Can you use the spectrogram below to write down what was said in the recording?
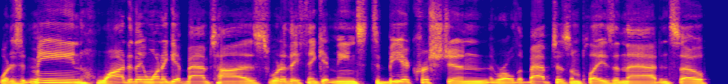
what does it mean? Why do they want to get baptized? What do they think it means to be a Christian? The role that baptism plays in that. And so,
